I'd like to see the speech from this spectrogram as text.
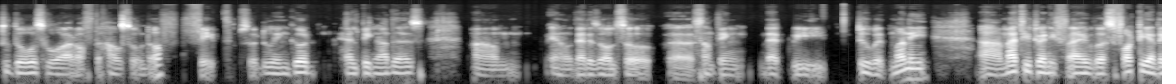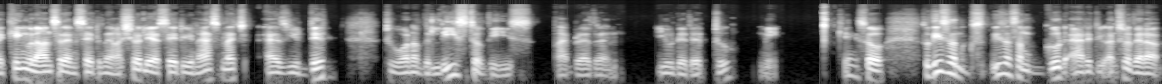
to those who are of the household of faith. So, doing good, helping others. Um, you know, that is also uh, something that we do with money. Uh, Matthew 25, verse 40, and the king will answer and say to them, Assuredly I say to you, much as you did to one of the least of these, my brethren, you did it to me. Okay, so so these are these are some good attitudes. I'm sure there are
